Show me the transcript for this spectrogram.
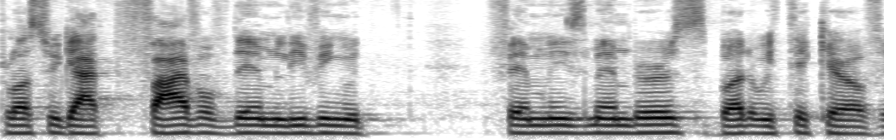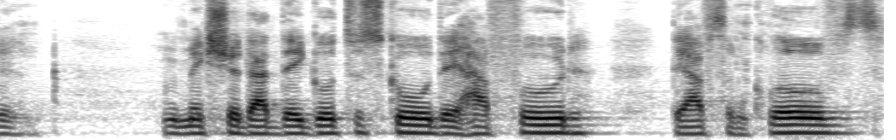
Plus, we got five of them living with families members, but we take care of it. We make sure that they go to school, they have food, they have some clothes.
